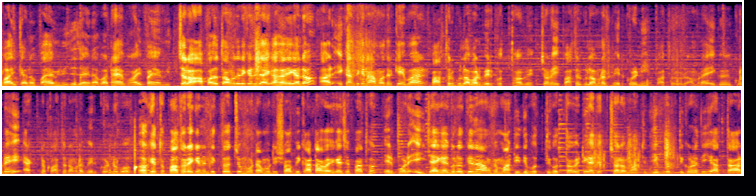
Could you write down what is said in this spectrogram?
ভয় কেন পাই আমি নিজে যাই না বাট হ্যাঁ ভয় পাই আমি। চলো, আপাতত আমাদের এখানে জায়গা হয়ে গেল। আর এখান থেকে না, আমাদেরকে এবার পাথরগুলো আবার বের করতে হবে। চলো, এই পাথরগুলো আমরা বের করে নিই। পাথর আমরা এগোয়ে করে একটা পাথর আমরা বের করে নেব। ওকে, তো পাথর এখানে দেখতে পাচ্ছ, মোটামুটি সবই কাটা হয়ে গেছে পাথর। এরপর এই জায়গাগুলোকে না, আমাকে মাটি দিয়ে ভর্তি করতে হবে, ঠিক আছে? চলো, মাটি দিয়ে ভর্তি করে দিই, আর তার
